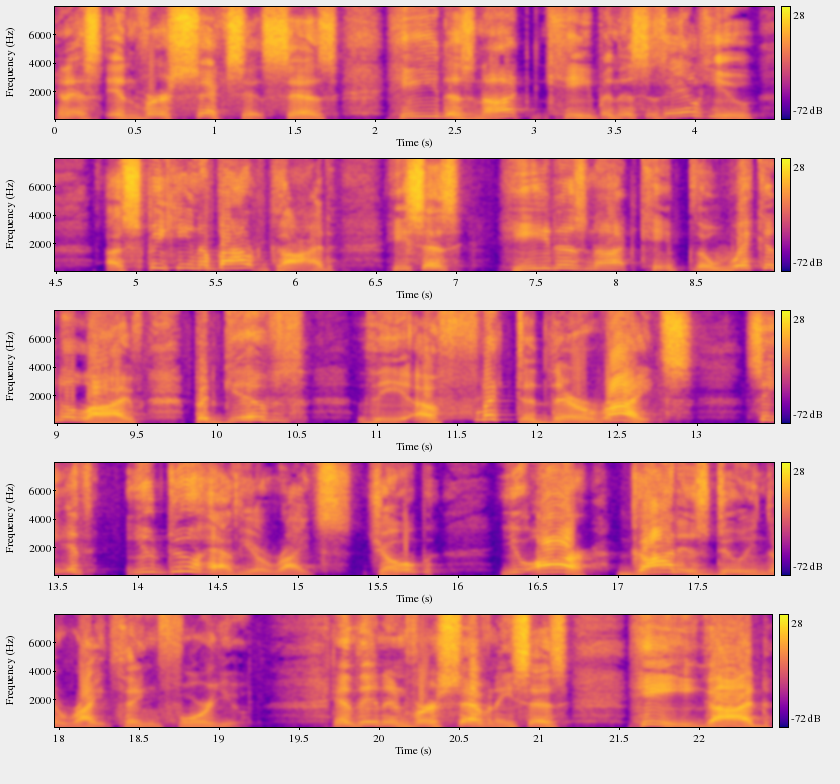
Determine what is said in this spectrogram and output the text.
And it's, in verse 6, it says, He does not keep, and this is Elihu uh, speaking about God, he says, He does not keep the wicked alive, but gives the afflicted their rights. See, it's, you do have your rights, Job. You are. God is doing the right thing for you. And then in verse 7, he says, He, God,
